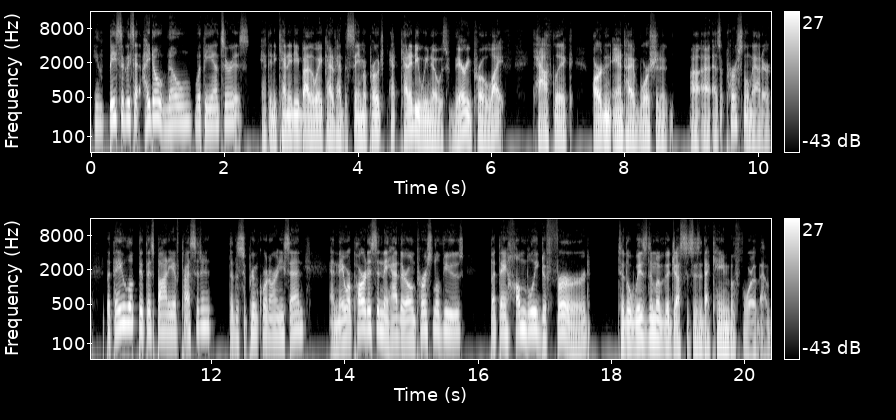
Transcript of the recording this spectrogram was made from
he basically said, I don't know what the answer is. Anthony Kennedy, by the way, kind of had the same approach. Kennedy, we know, was very pro life, Catholic, ardent anti abortion uh, as a personal matter. But they looked at this body of precedent that the Supreme Court already said. And they were partisan, they had their own personal views, but they humbly deferred to the wisdom of the justices that came before them.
